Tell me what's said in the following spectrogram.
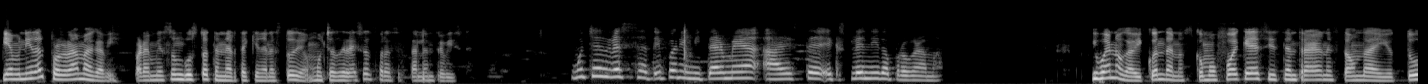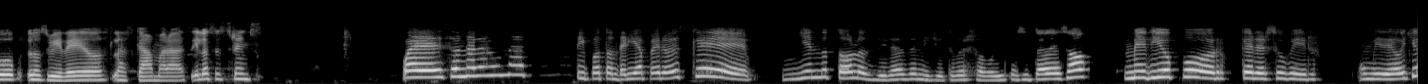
Bienvenida al programa, Gaby. Para mí es un gusto tenerte aquí en el estudio. Muchas gracias por aceptar la entrevista. Muchas gracias a ti por invitarme a este espléndido programa. Y bueno, Gaby, cuéntanos, ¿cómo fue que decidiste entrar en esta onda de YouTube, los videos, las cámaras y los streams? Pues sonará una tipo tontería, pero es que viendo todos los videos de mis youtubers favoritos y todo eso, me dio por querer subir un video yo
